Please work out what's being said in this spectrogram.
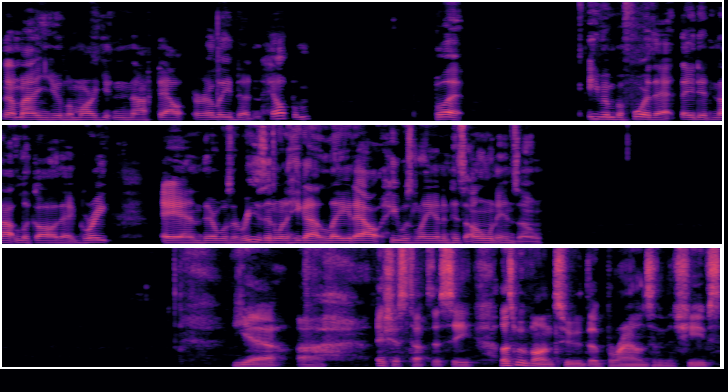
now, mind you, Lamar getting knocked out early doesn't help him. But even before that, they did not look all that great. And there was a reason when he got laid out, he was laying in his own end zone. Yeah, uh, it's just tough to see. Let's move on to the Browns and the Chiefs.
